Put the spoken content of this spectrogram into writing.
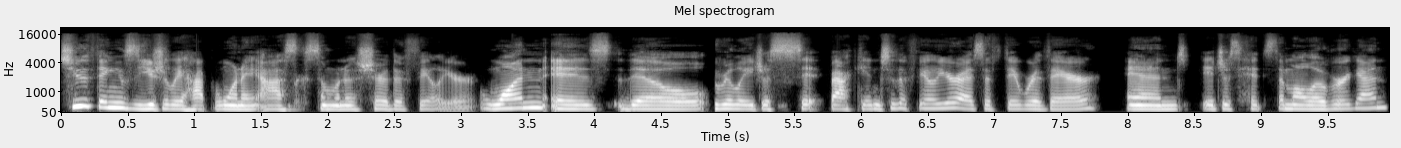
Two things usually happen when I ask someone to share their failure. One is they'll really just sit back into the failure as if they were there and it just hits them all over again.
